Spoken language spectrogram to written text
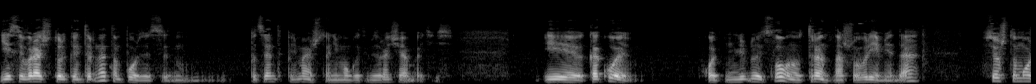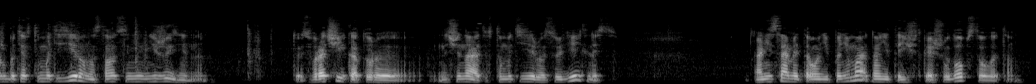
если врач только интернетом пользуется, пациенты понимают, что они могут без врача обойтись. И какой, хоть не люблю это слово, но тренд нашего времени, да, все, что может быть автоматизировано, становится нежизненным. То есть врачи, которые начинают автоматизировать свою деятельность, они сами того не понимают, но они-то ищут, конечно, удобства в этом –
